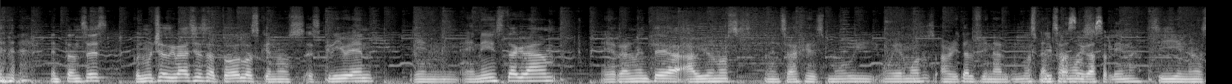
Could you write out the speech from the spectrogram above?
Entonces, pues muchas gracias a todos los que nos escriben en, en Instagram. Eh, realmente ha, ha habido unos mensajes muy, muy hermosos. Ahorita al final Unos pipas de gasolina. Sí, unos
